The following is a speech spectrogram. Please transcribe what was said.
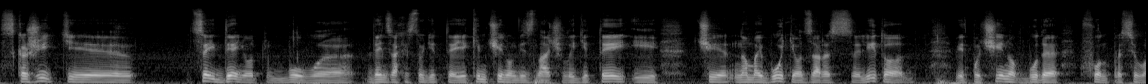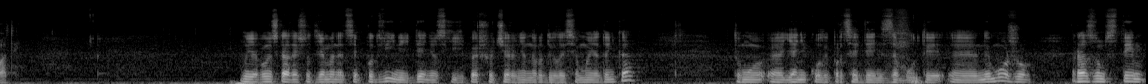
Скажіть, е, цей день от був е, День захисту дітей. Яким чином відзначили дітей, і чи на майбутнє, от зараз літо, відпочинок, буде фонд працювати? Ну, я повинен сказати, що для мене це подвійний день, оскільки 1 червня народилася моя донька. Тому е, я ніколи про цей день забути е, не можу. Разом з тим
